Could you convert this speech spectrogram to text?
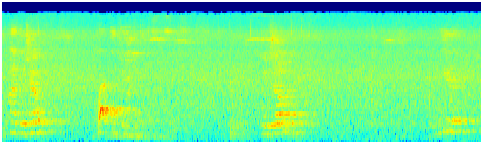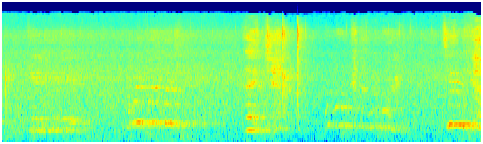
Come on, good job. Good job. Here, here, here, here. Come on, come on, come on. Good job. One more, come on, one more. Two, go.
